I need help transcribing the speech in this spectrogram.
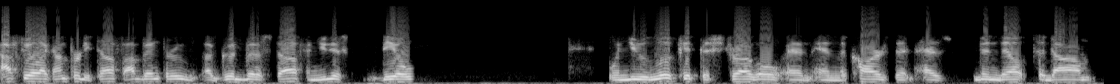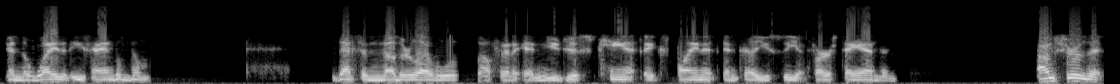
I feel like I'm pretty tough. I've been through a good bit of stuff, and you just deal. When you look at the struggle and and the cards that has been dealt to Dom and the way that he's handled them, that's another level of stuff, and, and you just can't explain it until you see it firsthand. And I'm sure that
